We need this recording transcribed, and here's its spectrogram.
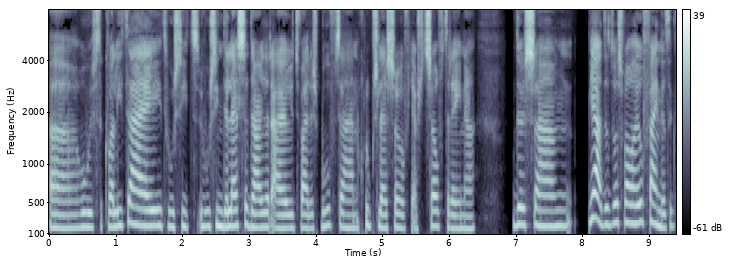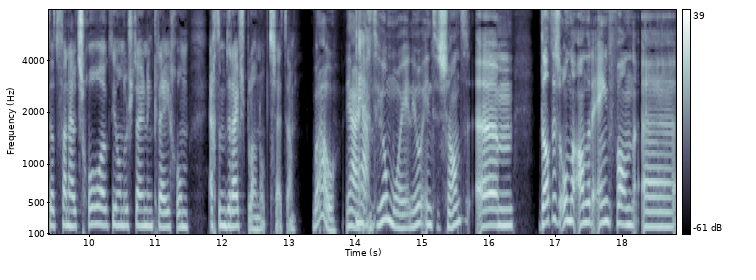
Uh, hoe is de kwaliteit? Hoe, ziet, hoe zien de lessen daar eruit? Waar is behoefte aan? Groepslessen of juist zelf trainen? Dus um, ja, dat was wel heel fijn dat ik dat vanuit school ook die ondersteuning kreeg om echt een bedrijfsplan op te zetten. Wauw, ja, ja, echt heel mooi en heel interessant. Um, dat is onder andere een van uh, uh,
